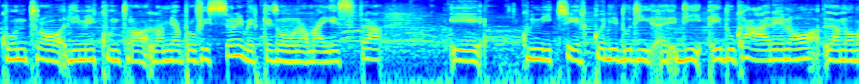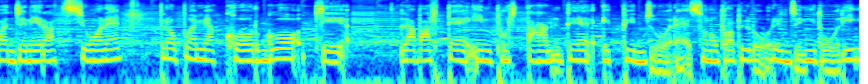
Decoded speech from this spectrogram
contro di me, contro la mia professione perché sono una maestra e quindi cerco di, edu- eh, di educare no, la nuova generazione, però poi mi accorgo che la parte importante e peggiore sono proprio loro i genitori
